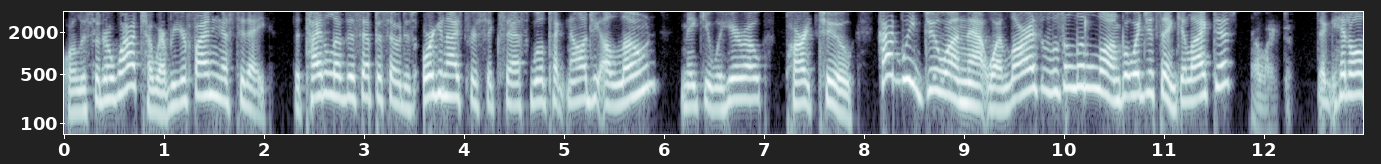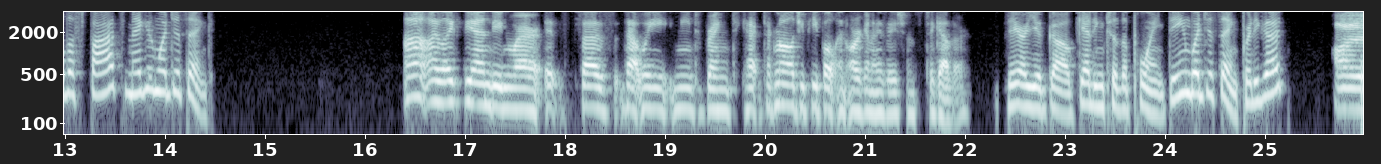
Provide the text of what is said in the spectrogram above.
or listen or watch, however you're finding us today. The title of this episode is Organized for Success Will Technology Alone Make You a Hero, Part Two. How'd we do on that one? Lars, it was a little long, but what'd you think? You liked it? I liked it. Did it hit all the spots? Megan, what'd you think? Uh, I like the ending where it says that we need to bring te- technology people and organizations together. There you go, getting to the point. Dean, what'd you think? Pretty good? I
